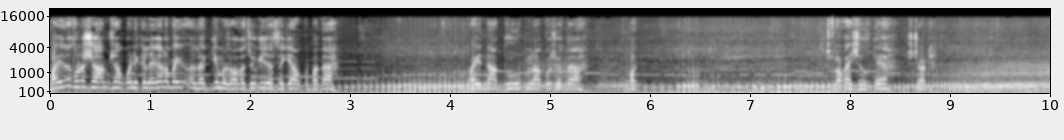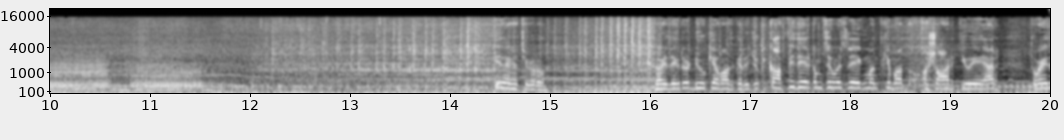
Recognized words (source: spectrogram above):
भाई, ना थोड़ा शाम शाम को निकलेगा ना भाई, अलग ही मज़ा होता चूँकि जैसे कि आपको पता है, भाई, ना धूप, ना कुछ होता है। चलो भाई चलते हैं स्टार्ट ये देखा चेक करो। भाई, देख रहे हो ड्यू की आवाज़ कर जो कि काफ़ी देर कम से कम इसने एक मंथ के बाद स्टार्ट की हुई है यार। तो भाई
